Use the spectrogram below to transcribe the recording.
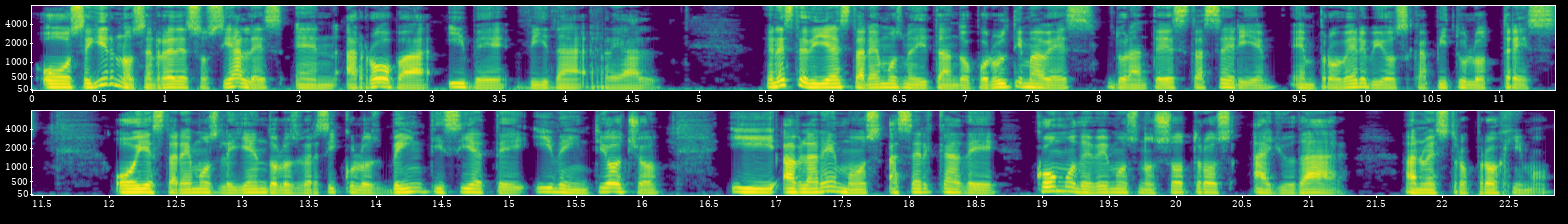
o seguirnos en redes sociales en arroba Vida. En este día estaremos meditando por última vez durante esta serie en Proverbios capítulo 3. Hoy estaremos leyendo los versículos 27 y 28 y hablaremos acerca de cómo debemos nosotros ayudar a nuestro prójimo.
